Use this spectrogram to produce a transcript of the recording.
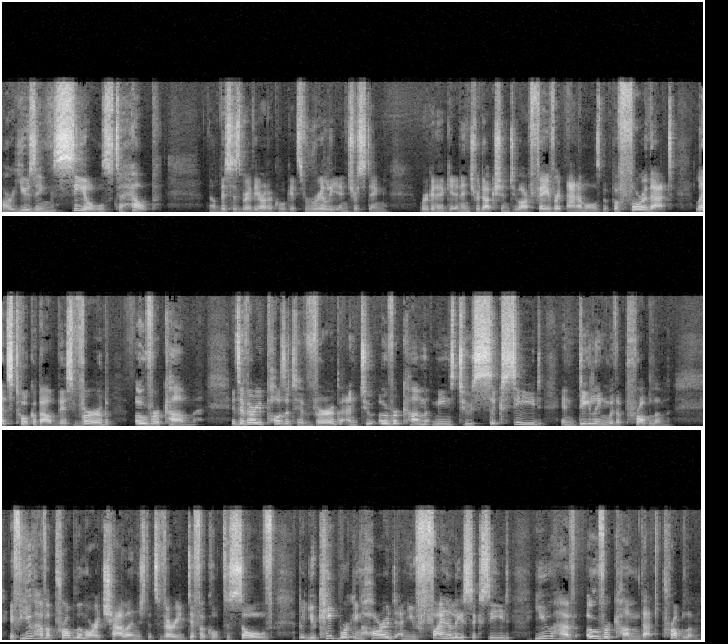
are using seals to help. Now, this is where the article gets really interesting. We're going to get an introduction to our favorite animals, but before that, let's talk about this verb, overcome. It's a very positive verb, and to overcome means to succeed in dealing with a problem. If you have a problem or a challenge that's very difficult to solve, but you keep working hard and you finally succeed, you have overcome that problem.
